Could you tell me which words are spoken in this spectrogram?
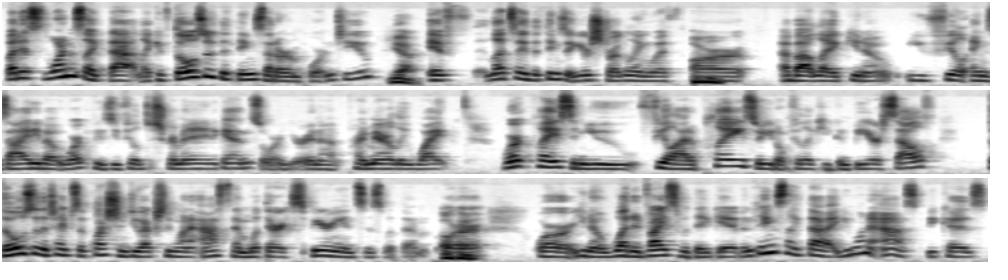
But it's ones like that. Like if those are the things that are important to you, yeah. if let's say the things that you're struggling with Mm-hmm. About like you know you feel anxiety about work because you feel discriminated against or you're in a primarily white workplace and you feel out of place or you don't feel like you can be yourself those are the types of questions you actually want to ask them what their experience is with them or Okay. or you know what advice would they give and things like that you want to ask because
